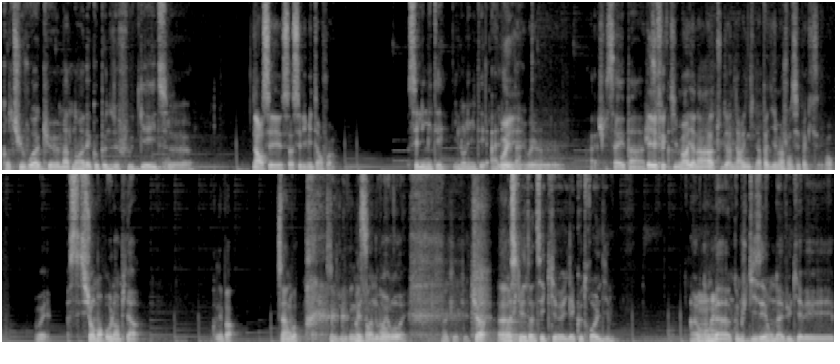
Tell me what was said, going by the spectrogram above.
Quand tu vois que maintenant avec Open the Floodgates, euh, Non, c'est ça, c'est limité en fois. c'est limité, ils l'ont limité? Oui, oui, oui. Je savais pas. je Et effectivement, il y en a un à toute dernière ligne qui n'a pas d'image, on ne sait pas qui c'est. Bon, c'est sûrement Olympia. on connaît pas. C'est un nouveau C'est Ouais, c'est un nouveau héros. Ouais. Tu vois, moi, ce qui Euh. m'étonne, c'est qu'il y a que trois Holdim. Alors qu'on Mhm. l'a, comme je disais, on a vu qu'il y avait.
